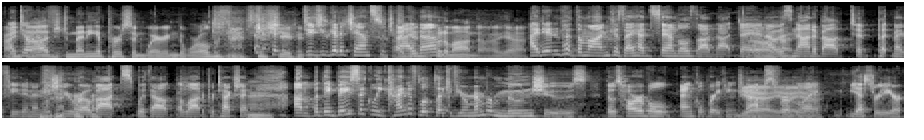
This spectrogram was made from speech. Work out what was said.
I, don't know if- dodged many a person wearing the world's fastest shoes. Did you get a chance to try them? I didn't them? put them on though. Yeah. I didn't put them on because I had sandals on that day, and Oh, I was not about to put my feet in any shoe robots without a lot of protection. Mm. Um, but they basically kind of looked like if you remember moon shoes, those horrible ankle breaking traps yeah, from yeah. like yesteryear.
